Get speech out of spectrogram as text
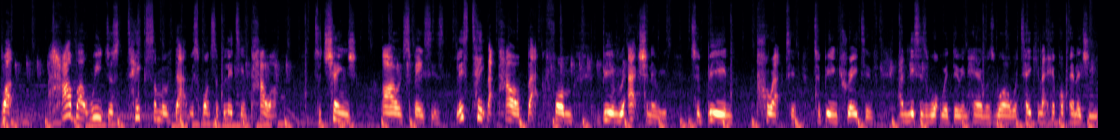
But how about we just take some of that responsibility and power to change our own spaces? Let's take that power back from being reactionary to being proactive, to being creative. And this is what we're doing here as well. We're taking that hip hop energy,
